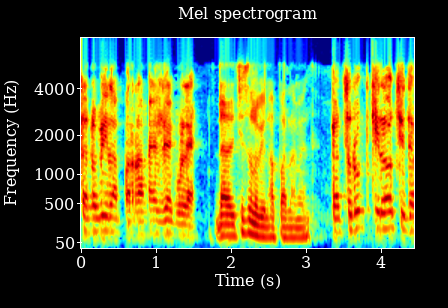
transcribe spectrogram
să nu vii la Parlament regule. Dar de ce să nu vii la Parlament? Că-ți rup chiloții de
